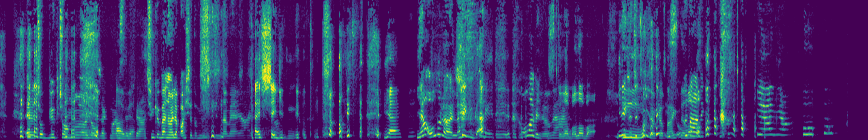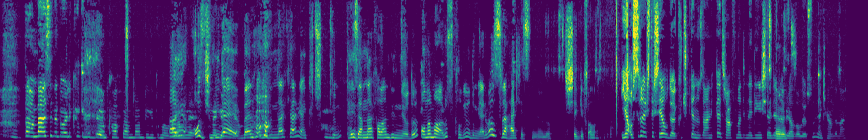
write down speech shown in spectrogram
evet çok büyük çoğunluğu öyle olacak maalesef Abi ya. ya. Çünkü ben öyle başladım müzik dinlemeye yani. ben şey dinliyordum. o yüzden yani. Ya olur öyle. Şey gayet iyi. Olabilir yani. İstilaba laba. Yine kötü değil o kadar. o kadar da... yani ya. Tamam ben seni böyle kabul ediyorum. Kahvemden bir yudum alacağım Hayır, ve o içime de ben onu dinlerken yani küçüktüm. Teyzemler falan dinliyordu. Ona maruz kalıyordum yani. Ve o sıra herkes dinliyordu. Şegi falan. Ya o sıra işte şey oluyor. Küçükken özellikle etrafında dinlediğin şeyleri evet. biraz alıyorsun ya kendine.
